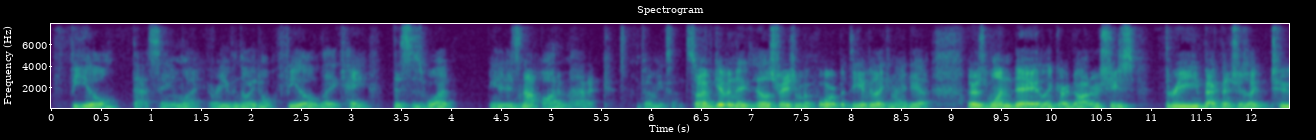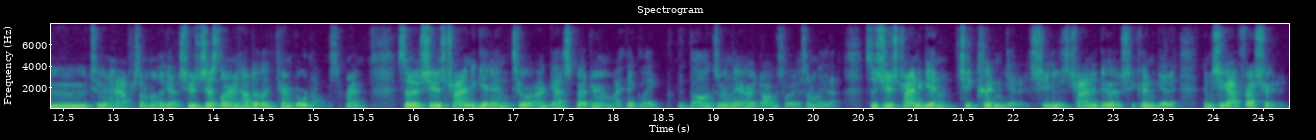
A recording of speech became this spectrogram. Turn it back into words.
feel that same way, or even though I don't feel like, hey, this is what it's not automatic if that makes sense so i've given an illustration before but to give you like an idea there's one day like our daughter she's three back then she was like two two and a half or something like that. She was just learning how to like turn doorknobs right? So she was trying to get into our guest bedroom. I think like the dogs were in there a dog's toy or something like that. So she was trying to get in. She couldn't get it. She was trying to do it. She couldn't get it. And she got frustrated.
